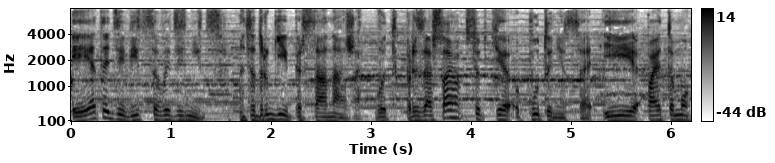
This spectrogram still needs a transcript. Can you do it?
И это девица-водяница. Это другие персонажи. Вот произошла все-таки путаница. И поэтому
